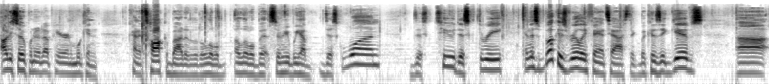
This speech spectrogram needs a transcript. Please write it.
I'll just open it up here and we can kind of talk about it a little a little bit. So here we have disc one, disc two, disc three, and this book is really fantastic because it gives uh,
